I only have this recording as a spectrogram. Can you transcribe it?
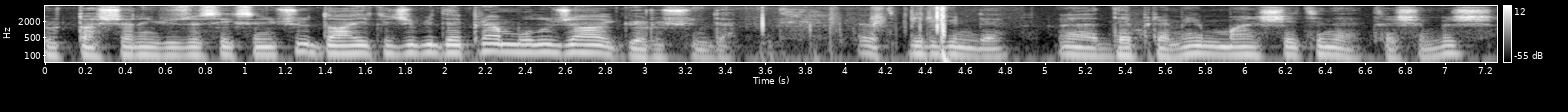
Yurttaşların yüzde 83'ü daha yıkıcı bir deprem olacağı görüşünde. Evet bir günde e, depremi manşetine taşımış.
